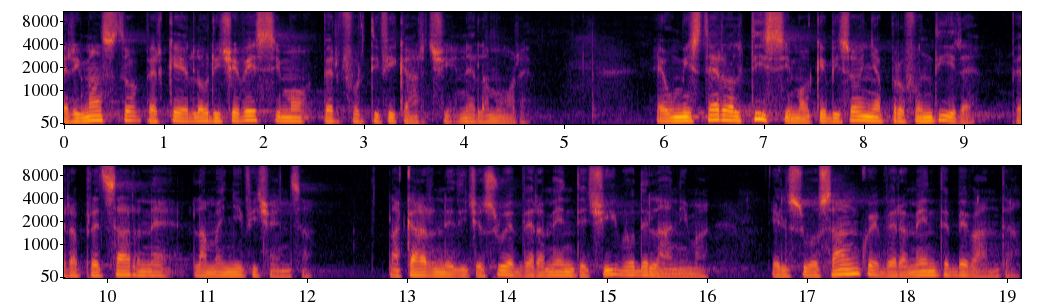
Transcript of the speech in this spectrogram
È rimasto perché lo ricevessimo per fortificarci nell'amore. È un mistero altissimo che bisogna approfondire per apprezzarne la magnificenza. La carne di Gesù è veramente cibo dell'anima e il suo sangue è veramente bevanda.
